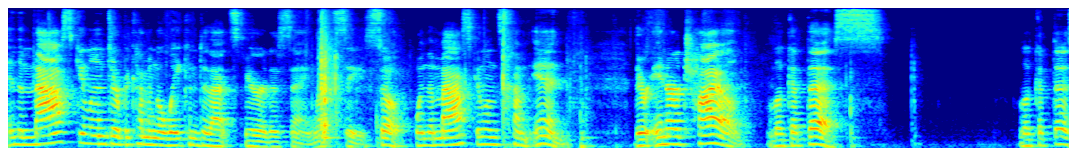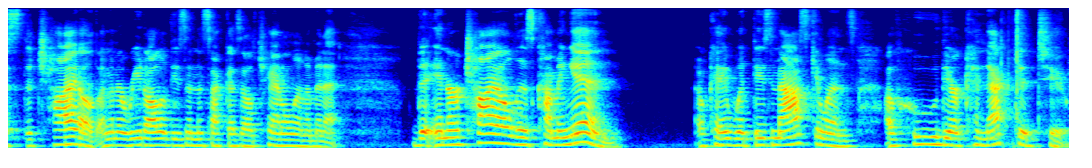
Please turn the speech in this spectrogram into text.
And the masculines are becoming awakened to that spirit is saying. Let's see. So when the masculines come in, their inner child, look at this. Look at this, the child. I'm going to read all of these in a sec as I'll channel in a minute. The inner child is coming in, okay, with these masculines of who they're connected to,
